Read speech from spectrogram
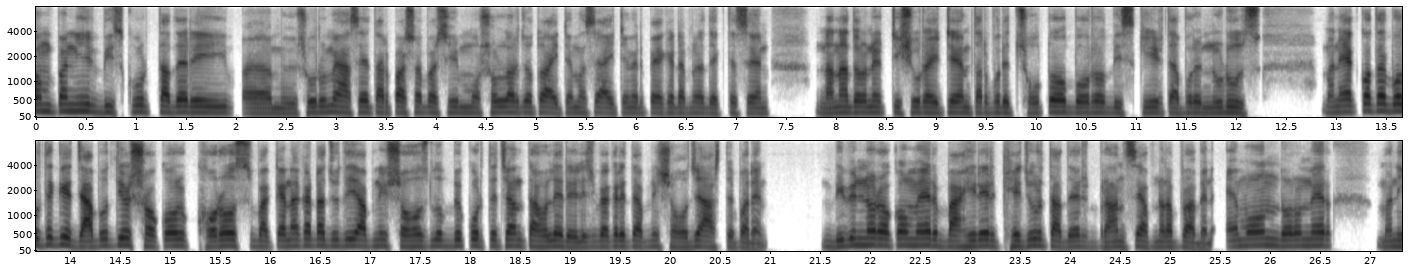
কোম্পানির বিস্কুট তাদের এই শোরুমে আছে। তার পাশাপাশি মশলার যত আইটেম আছে, আইটেমের প্যাকেট আপনারা দেখতেছেন। নানা ধরনের টিস্যুর আইটেম, তারপরে ছোট বড় বিস্কিট, তারপরে নুডলস। মানে এক কথায় বলতে কি, যাবতীয় সকল খরচ বা কেনাকাটা যদি আপনি সহজলভ্য করতে চান, তাহলে রেলিশ বেকারিতে আপনি সহজে আসতে পারেন। বিভিন্ন রকমের বাহিরের খেজুর তাদের ব্রাঞ্চে আপনারা পাবেন। এমন ধরনের মানে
